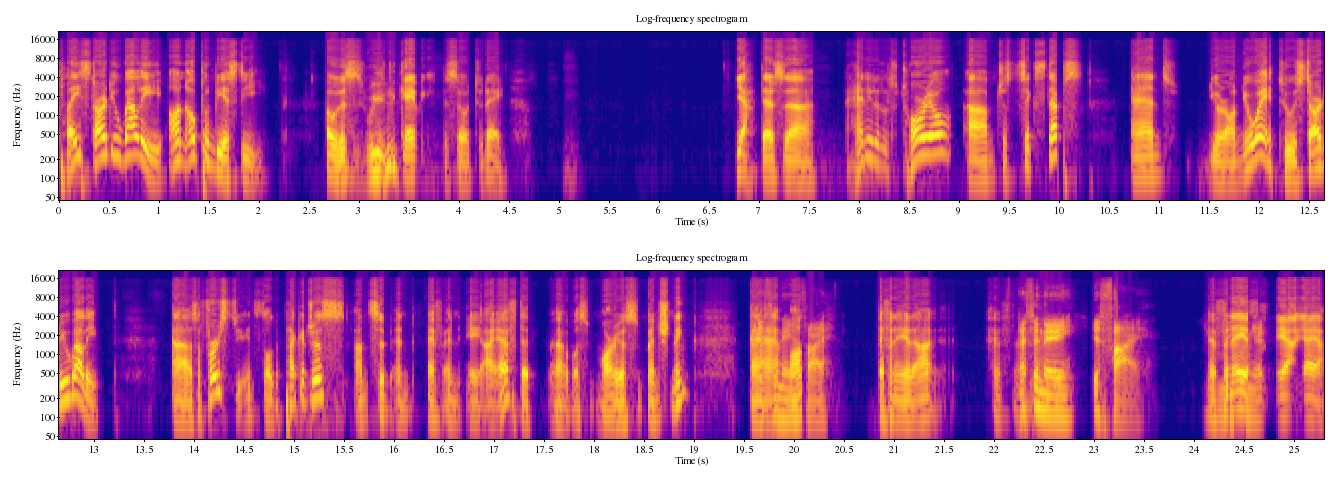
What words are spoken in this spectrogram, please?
play stardew valley on openbsd oh this is really mm-hmm. the gaming episode today yeah there's a handy little tutorial um, just six steps and you're on your way to stardew valley uh, so first you install the packages, unzip and fnaify that uh, was Marius mentioning. And FNAFI. FNAFI. FNAFI. FNA. Yeah, yeah, yeah.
